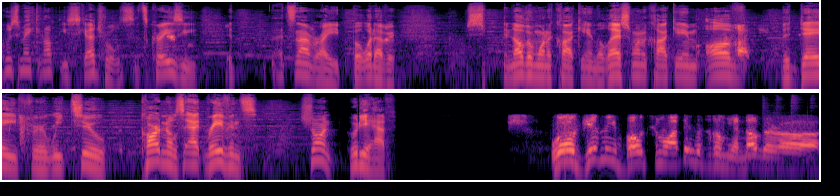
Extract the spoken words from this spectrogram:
Who's making up these schedules? It's crazy. It, that's not right, but whatever. Another one o'clock game, the last one o'clock game of the day for week two. Cardinals at Ravens. Sean, who do you have? Well, give me Baltimore. I think this is going to be another uh,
